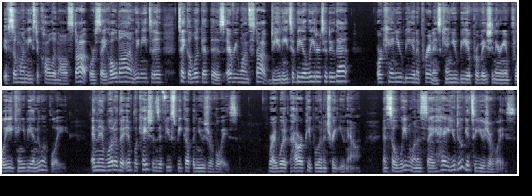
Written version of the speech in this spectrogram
If someone needs to call an all stop or say, hold on, we need to take a look at this, everyone stop. Do you need to be a leader to do that? Or can you be an apprentice? Can you be a probationary employee? Can you be a new employee? And then what are the implications if you speak up and use your voice? Right? What how are people going to treat you now? And so we want to say, hey, you do get to use your voice.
